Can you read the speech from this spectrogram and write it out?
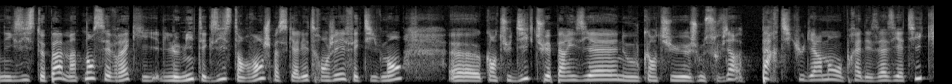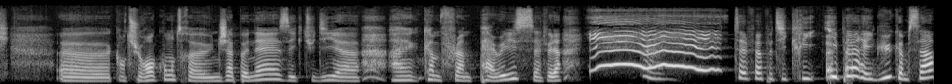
n'existe pas. Maintenant, c'est vrai que le mythe existe en revanche parce qu'à l'étranger, effectivement, quand tu dis que tu es parisienne ou quand tu, je me souviens particulièrement auprès des asiatiques, quand tu rencontres une japonaise et que tu dis I come from Paris, elle fait là. Elle fait un petit cri hyper aigu comme ça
